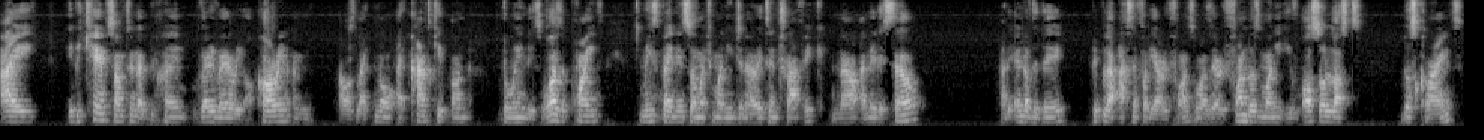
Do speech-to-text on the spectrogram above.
I, it became something that became very, very occurring and I was like, no, I can't keep on doing this? What's the point? Me spending so much money generating traffic. Now I made a sale. At the end of the day, people are asking for their refunds. Once they refund those money, you've also lost those clients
